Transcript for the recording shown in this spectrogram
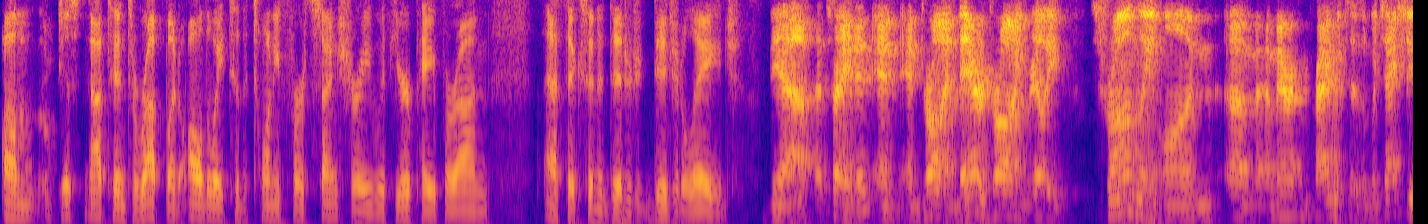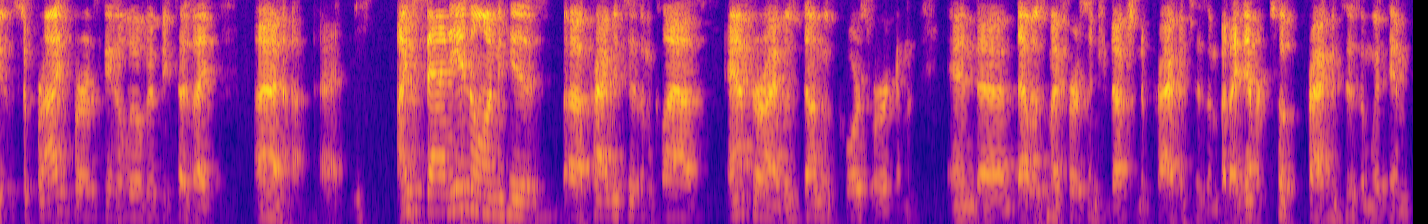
um, just not to interrupt, but all the way to the 21st century with your paper on ethics in a dig- digital age. Yeah, that's right. And, and, and drawing, they're drawing really strongly on um, American pragmatism, which actually surprised Bernstein a little bit because I uh, I sat in on his uh, pragmatism class after I was done with coursework, and and uh, that was my first introduction to pragmatism. But I never took pragmatism with him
